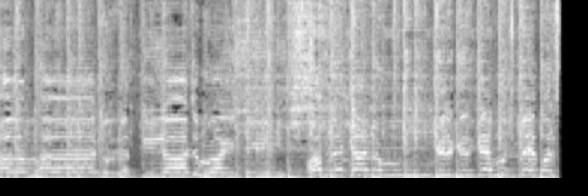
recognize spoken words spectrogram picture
लम्हा लम्हा जुर्रत की आजमाई थी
